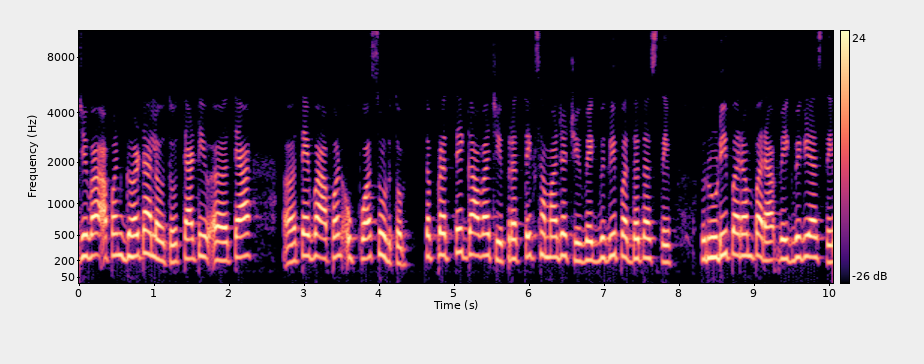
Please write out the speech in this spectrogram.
जेव्हा आपण घट हलवतो त्या टी त्या तेव्हा आपण उपवास सोडतो. तर प्रत्येक गावाची प्रत्येक समाजाची वेगवेगळी पद्धत असते. रूढी परंपरा वेगवेगळी असते.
